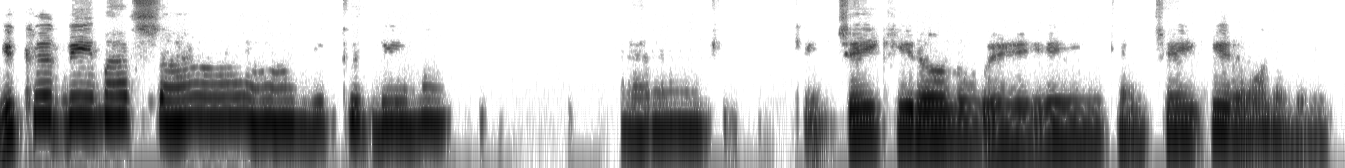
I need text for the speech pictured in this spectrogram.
You could be my song. You could be my. Can't take it all away. Can't take it all away.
